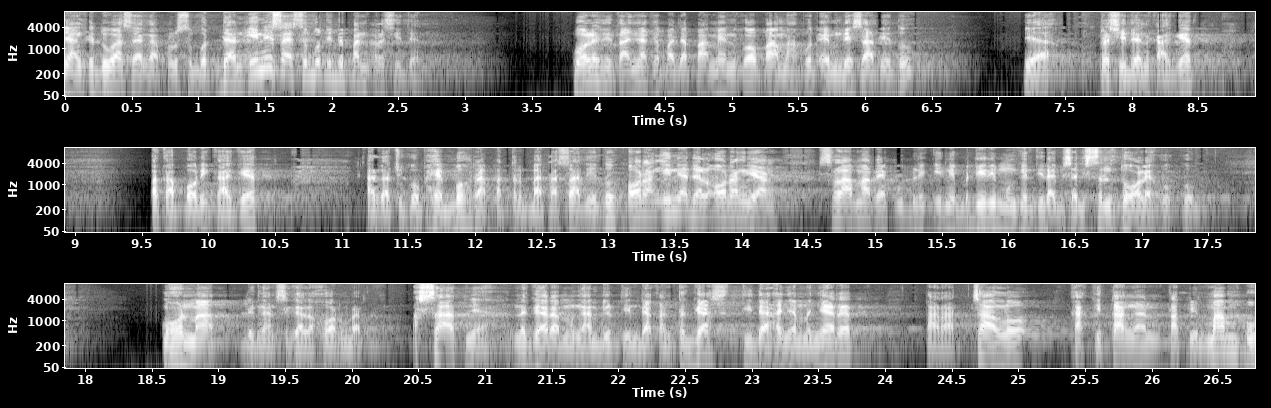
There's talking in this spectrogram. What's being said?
Yang kedua saya nggak perlu sebut. Dan ini saya sebut di depan Presiden. Boleh ditanya kepada Pak Menko, Pak Mahfud MD saat itu. Ya, Presiden kaget, Pak Kapolri kaget, agak cukup heboh rapat terbatas saat itu. Orang ini adalah orang yang selama Republik ini berdiri mungkin tidak bisa disentuh oleh hukum. Mohon maaf dengan segala hormat. Saatnya negara mengambil tindakan tegas, tidak hanya menyeret para calo, kaki tangan, tapi mampu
